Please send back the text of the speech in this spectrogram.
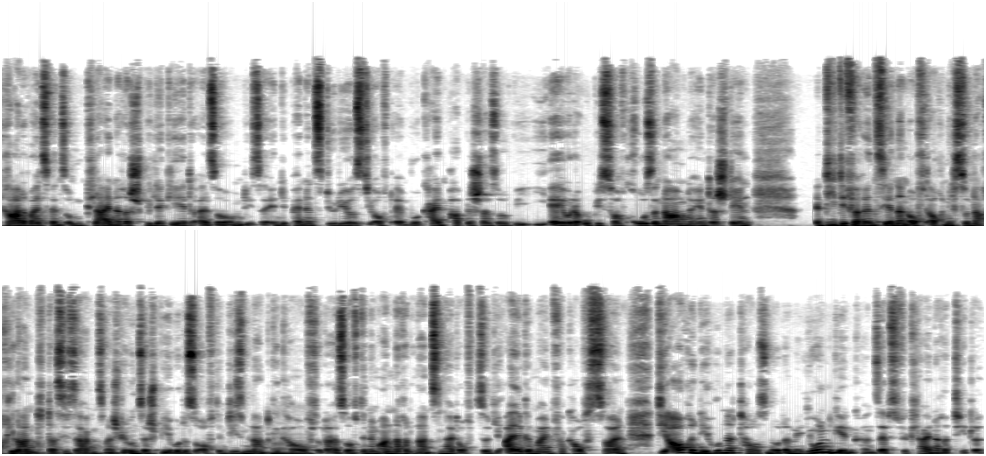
Gerade weil es, wenn es um kleinere Spiele geht, also um diese Independent Studios, die oft irgendwo kein Publisher, so wie EA oder Ubisoft, große Namen dahinter stehen, die differenzieren dann oft auch nicht so nach Land, dass sie sagen, zum Beispiel unser Spiel wurde so oft in diesem Land mhm. gekauft mhm. oder so oft in einem anderen Land sind halt oft so die allgemeinen Verkaufszahlen, die auch in die Hunderttausende oder Millionen gehen können, selbst für kleinere Titel.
